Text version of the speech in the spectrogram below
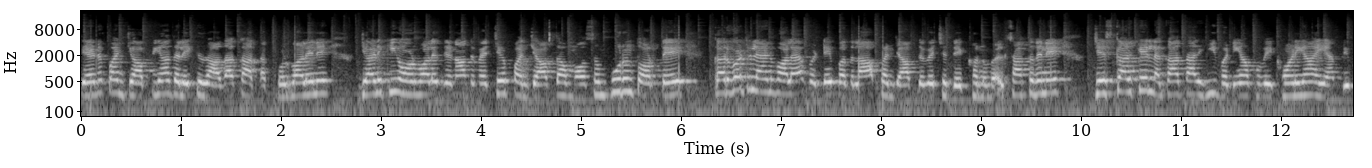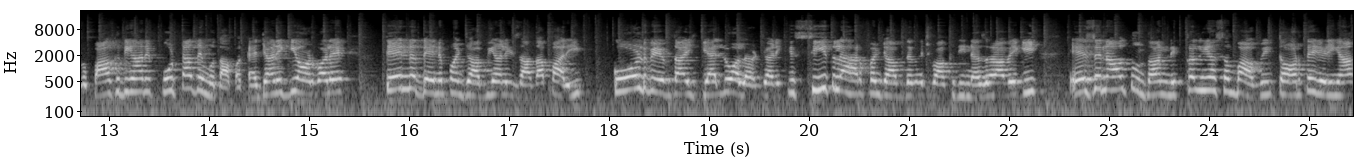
ਦਿਨ ਪੰਜਾਬੀਆਂ ਦੇ ਲਈ ਜ਼ਿਆਦਾ ਘਾਤਕ ਹੋਣ ਵਾਲੇ ਨੇ, ਜਾਣੀ ਕਿ ਆਉਣ ਵਾਲੇ ਦਿਨਾਂ ਦੇ ਵਿੱਚ ਪੰਜਾਬ ਦਾ ਮੌਸਮ ਪੂਰਨ ਤੌਰ ਤੇ ਕਰਵਟ ਲੈਣ ਵਾਲਾ ਹੈ, ਵੱਡੇ ਬਦਲਾਅ ਪੰਜਾਬ ਦੇ ਵਿੱਚ ਦੇਖਣ ਨੂੰ ਮਿਲ ਸਕਦੇ ਨੇ। ਜਿਸ ਕਰਕੇ ਲਗਾਤਾਰ ਹੀ ਵੱਡੀਆਂ ਭਵਿੱਖਬਾਣੀਆਂ ਆਈਐਮਡੀ ਵਿਭਾਗ ਦੀਆਂ ਰਿਪੋਰਟਾਂ ਦੇ ਮੁਤਾਬਕ ਹੈ, ਜਾਣੀ ਕਿ ਆਉਣ ਵਾਲੇ 3 ਦਿਨ ਪੰਜਾਬੀਆਂ ਲਈ ਜ਼ਿਆਦਾ ਭਾਰੀ ਕੋਲਡ ਵੇਵ ਦਾ ਯੈਲੋ ਅਲਰਟ ਜਾਣੀ ਕਿ ਸੀਤ ਲਹਿਰ ਪੰਜਾਬ ਦੇ ਵਿੱਚ ਵਗਦੀ ਨਜ਼ਰ ਆਵੇਗੀ। ਇਸ ਦੇ ਨਾਲ ਧੁੰਦਾਂ ਨਿਕਲਣੀਆਂ ਸੰਭਾਵੀ ਤੌਰ ਤੇ ਜਿਹੜੀਆਂ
